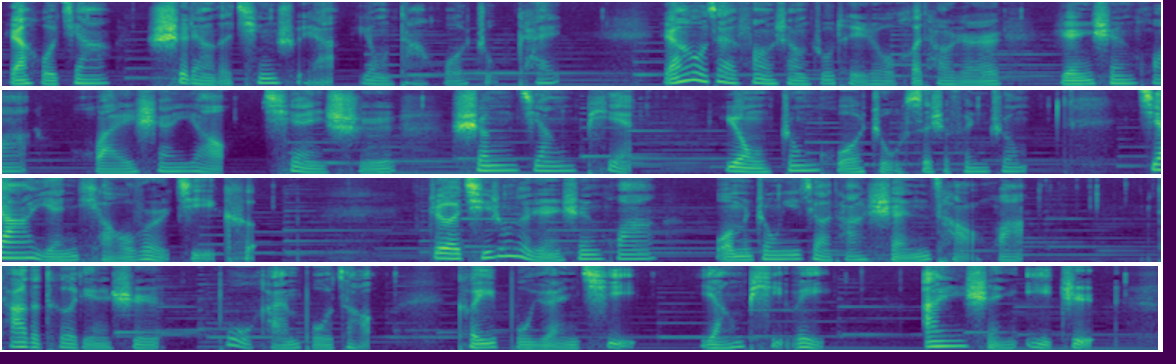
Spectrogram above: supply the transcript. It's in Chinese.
然后加适量的清水啊，用大火煮开。然后再放上猪腿肉、核桃仁、人参花、淮山药、芡实、生姜片，用中火煮四十分钟，加盐调味即可。这其中的人参花，我们中医叫它神草花，它的特点是不寒不燥，可以补元气、养脾胃、安神益智，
